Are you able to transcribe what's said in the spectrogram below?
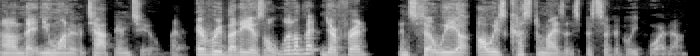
um, that you want to tap into. But everybody is a little bit different. And so we always customize it specifically for them.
